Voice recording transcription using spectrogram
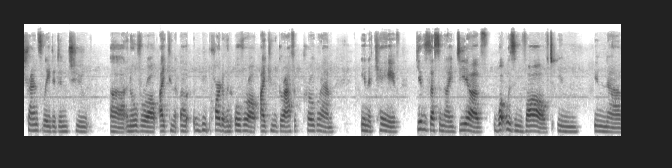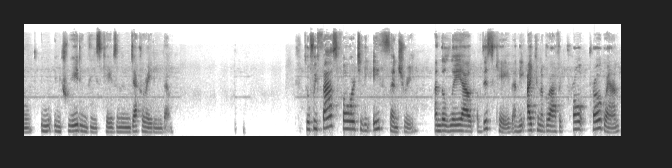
translated into uh, an overall icon, uh, be part of an overall iconographic program in a cave gives us an idea of what was involved in, in, um, in, in creating these caves and in decorating them. So if we fast forward to the 8th century and the layout of this cave and the iconographic pro program,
